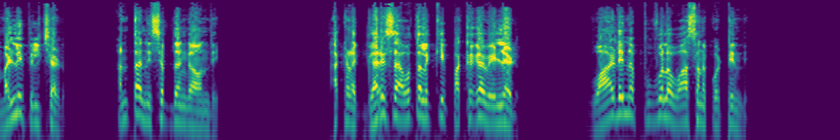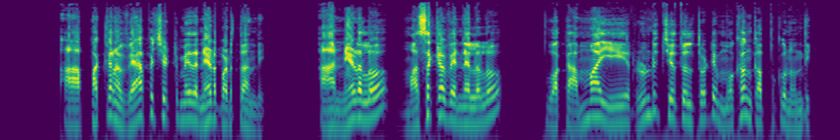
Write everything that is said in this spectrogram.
మళ్ళీ పిలిచాడు. అంతా నిశ్శబ్దంగా ఉంది. అక్కడ గరిస అవతలకి పక్కగా వెళ్ళాడు. వాడిన పువ్వుల వాసన కొట్టింది. ఆ పక్కన వేప చెట్టు మీద నీడపడుతోంది ఆ నీడలో మసక వెన్నెలలో ఒక అమ్మాయి రెండు చేతులతోటి ముఖం కప్పుకునుంది.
